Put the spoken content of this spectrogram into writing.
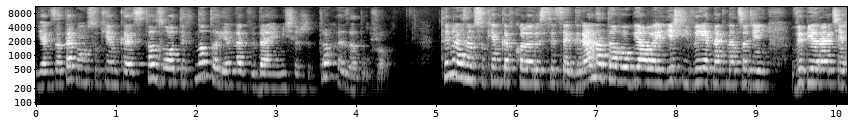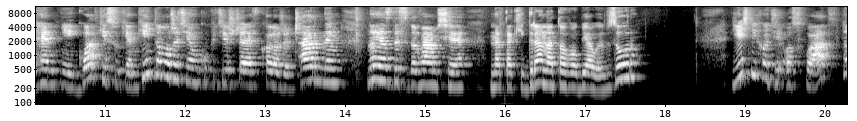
jak za taką sukienkę 100 zł, no to jednak wydaje mi się, że trochę za dużo. Tym razem sukienka w kolorystyce granatowo-białej. Jeśli Wy jednak na co dzień wybieracie chętniej gładkie sukienki, to możecie ją kupić jeszcze w kolorze czarnym. No ja zdecydowałam się na taki granatowo-biały wzór. Jeśli chodzi o skład, to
